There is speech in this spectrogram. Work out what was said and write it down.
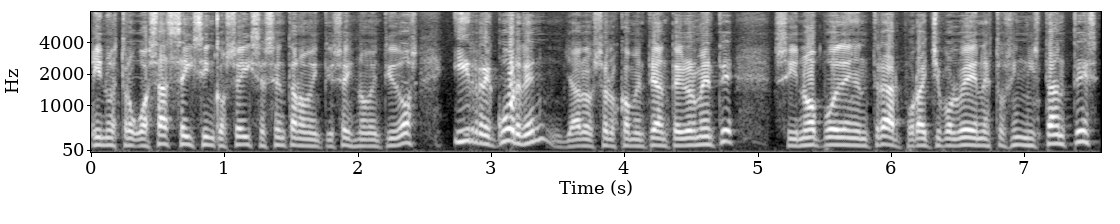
y nuestro WhatsApp 656 6096 92 y recuerden, ya se los comenté anteriormente, si no pueden entrar por H en estos instantes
